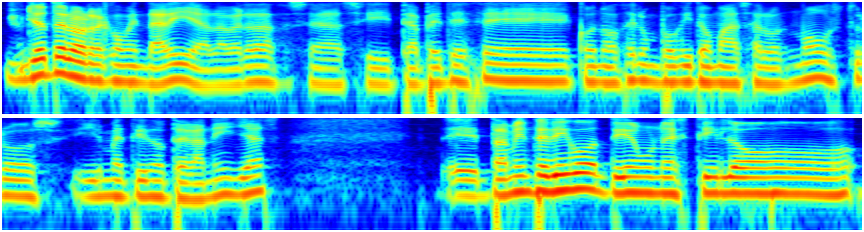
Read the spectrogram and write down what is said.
yo te lo recomendaría, la verdad. O sea, si te apetece conocer un poquito más a los monstruos, ir metiéndote ganillas. Eh, también te digo, tiene un estilo,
